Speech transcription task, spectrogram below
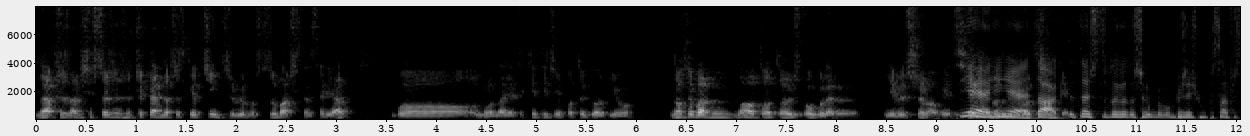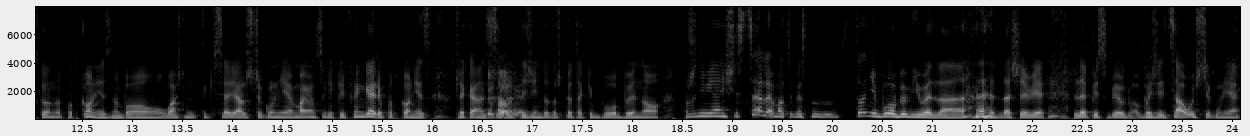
no ja przyznam się szczerze, że czekałem na wszystkie odcinki, żeby po prostu zobaczyć ten serial, bo oglądanie takie tydzień po tygodniu no chyba bym, no to, to już w ogóle bym nie wytrzymał, więc... Nie, nie, nie, tak, też dlatego też obejrzeliśmy wszystko pod koniec, no bo właśnie taki serial, szczególnie mając takie cliffhangery pod koniec, czekając Dokładnie. cały tydzień, to troszkę takie byłoby, no, może nie mijanie się z celem, natomiast no, to nie byłoby miłe dla, dla siebie, lepiej sobie obejrzeć całość, szczególnie,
